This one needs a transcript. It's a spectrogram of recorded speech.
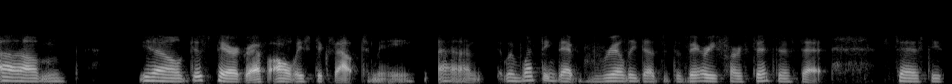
Um, you know, this paragraph always sticks out to me. Um, one thing that really does is the very first sentence that says these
